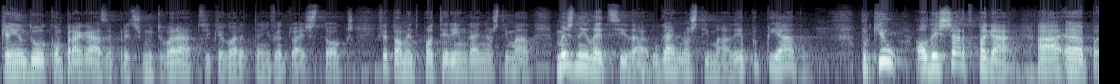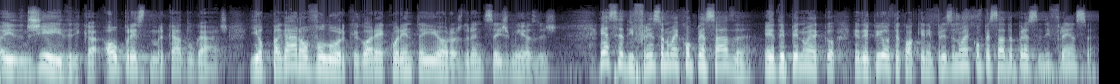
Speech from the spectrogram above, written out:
Quem andou a comprar gás a preços muito baratos e que agora tem eventuais estoques, eventualmente pode ter aí um ganho não estimado. Mas na eletricidade, o ganho não estimado é apropriado. Porque eu, ao deixar de pagar a, a, a, energia hídrica ao preço de mercado do gás e ao pagar ao valor, que agora é 40 euros durante seis meses, essa diferença não é compensada. A EDP, não é, a EDP ou outra qualquer empresa não é compensada por essa diferença.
